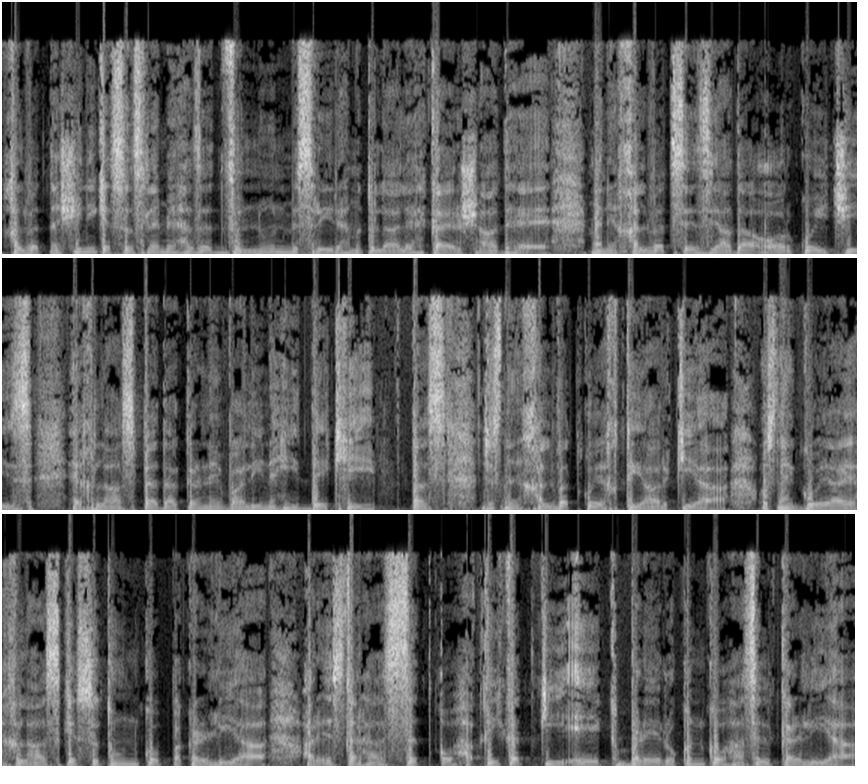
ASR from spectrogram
خلوت نشینی کے سلسلے میں حضرت ذنون مصری رحمۃ اللہ علیہ کا ارشاد ہے۔ میں نے خلوت سے زیادہ اور کوئی چیز اخلاص پیدا کرنے والی نہیں دیکھی۔ بس جس نے خلوت کو اختیار کیا، اس نے گویا اخلاص کے ستون کو پکڑ لیا اور اس طرح صدق و حقیقت کی ایک بڑے رکن کو حاصل کر لیا۔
